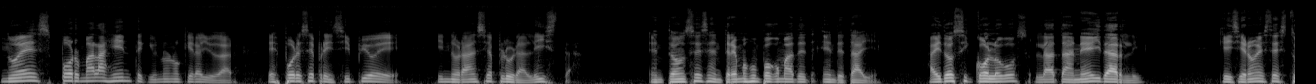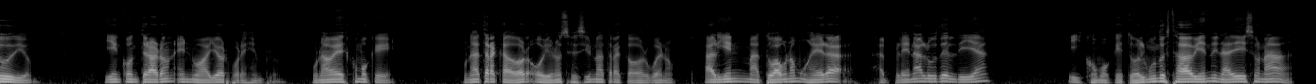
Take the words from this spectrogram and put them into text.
No es por mala gente que uno no quiere ayudar, es por ese principio de ignorancia pluralista. Entonces, entremos un poco más en detalle. Hay dos psicólogos, Latané y Darley, que hicieron este estudio y encontraron en Nueva York, por ejemplo, una vez como que un atracador, o yo no sé si un atracador, bueno, alguien mató a una mujer a, plena luz del día y como que todo el mundo estaba viendo y nadie hizo nada.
